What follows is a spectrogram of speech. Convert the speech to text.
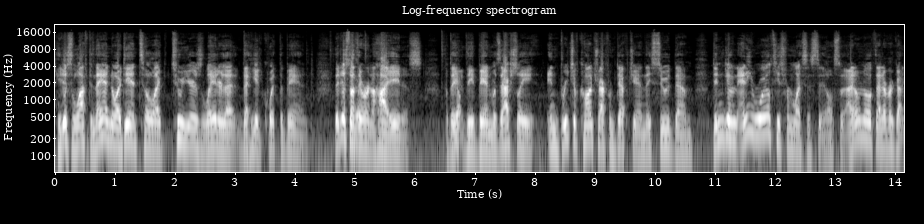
He just left, and they had no idea until like two years later that, that he had quit the band. They just thought they were in a hiatus, but they, Yep. the band was actually in breach of contract from Def Jam. They sued them, didn't give them any royalties from License to Ill. So I don't know if that ever got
